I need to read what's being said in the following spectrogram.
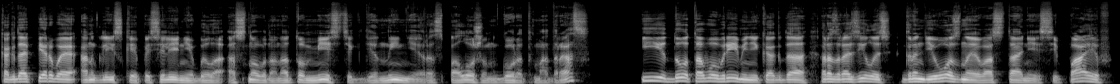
когда первое английское поселение было основано на том месте, где ныне расположен город Мадрас, и до того времени, когда разразилось грандиозное восстание сипаев,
